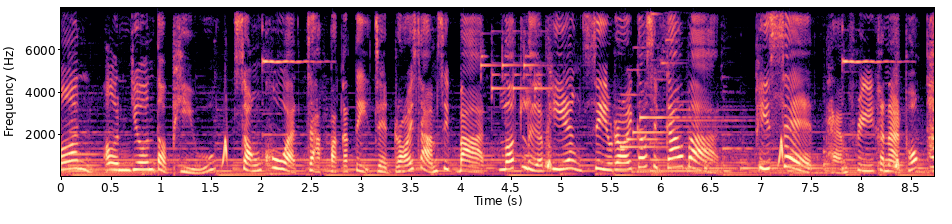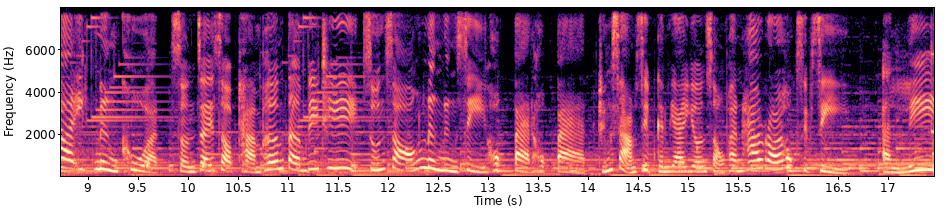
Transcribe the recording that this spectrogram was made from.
มอนอ่อนโยนต่อผิว 2 ขวดจากปกติ 730 บาท ลดเหลือเพียง 499 บาท พิเศษ แถมฟรีขนาดพกพาอีก 1 ขวด สนใจสอบถามเพิ่มเติมได้ที่ 02-114-6868 ถึง 30 กันยายน 2564อัลลี่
